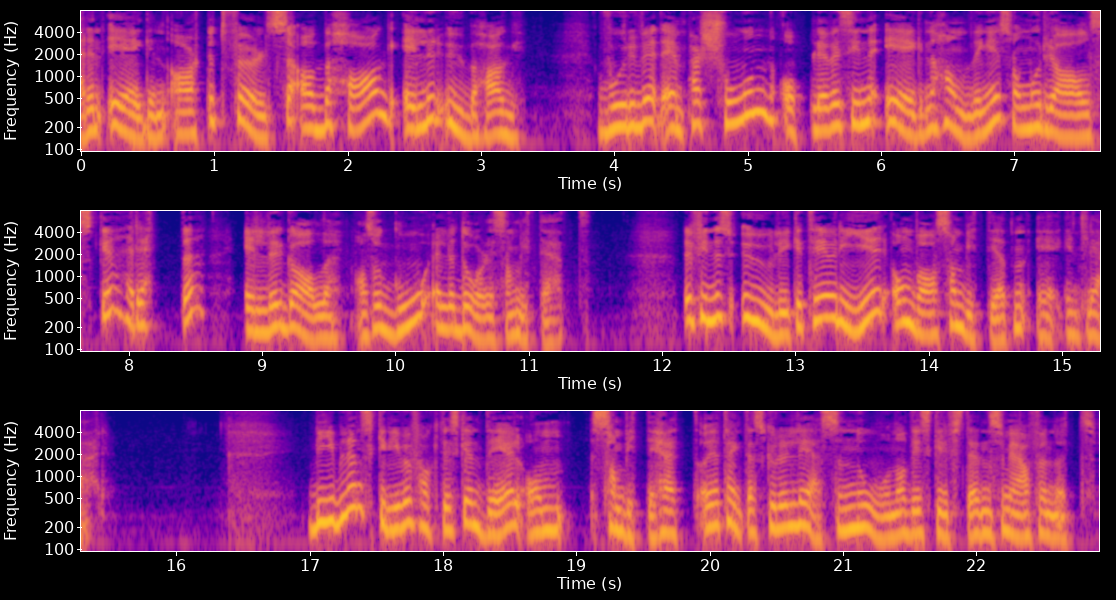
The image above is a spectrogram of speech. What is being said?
er en egenartet følelse av behag eller ubehag, hvorved en person opplever sine egne handlinger som moralske, rette eller gale. Altså god eller dårlig samvittighet. Det finnes ulike teorier om hva samvittigheten egentlig er. Bibelen skriver faktisk en del om samvittighet, og jeg tenkte jeg skulle lese noen av de skriftstedene som jeg har funnet.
